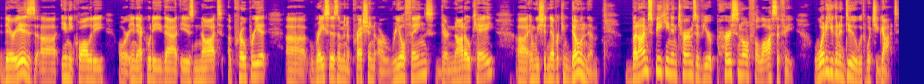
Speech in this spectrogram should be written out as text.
there is uh, inequality or inequity that is not appropriate. Uh, racism and oppression are real things, they're not okay, uh, and we should never condone them. But I'm speaking in terms of your personal philosophy. What are you going to do with what you got?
